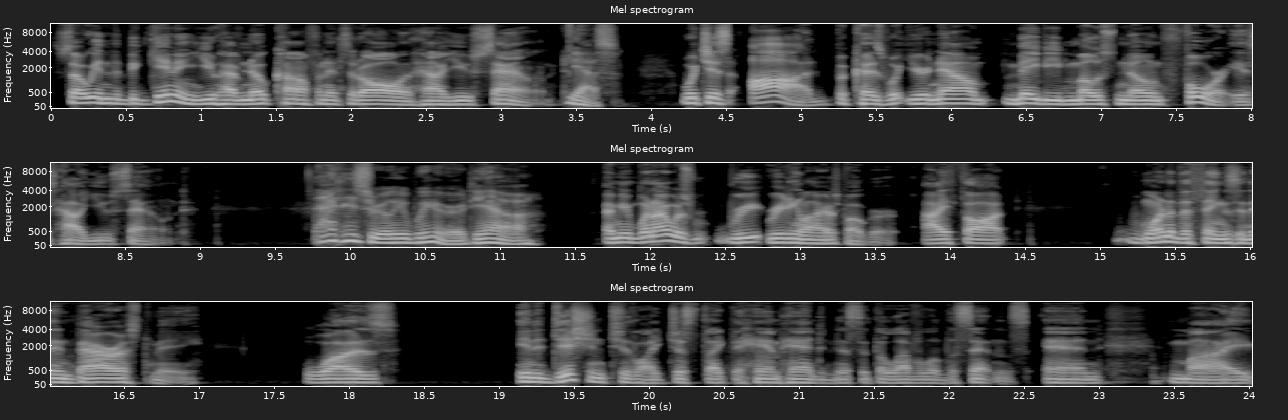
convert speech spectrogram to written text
So in the beginning, you have no confidence at all in how you sound, Yes. which is odd because what you're now maybe most known for is how you sound. That is really weird. Yeah. I mean, when I was re- reading Liar's Poker, I thought one of the things that embarrassed me was, in addition to like just like the ham-handedness at the level of the sentence and my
